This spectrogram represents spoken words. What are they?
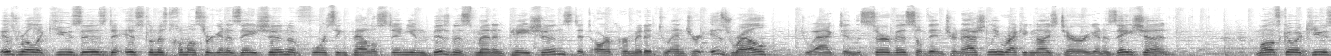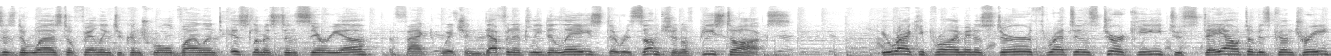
Israel accuses the Islamist Hamas organization of forcing Palestinian businessmen and patients that are permitted to enter Israel to act in the service of the internationally recognized terror organization. Moscow accuses the West of failing to control violent Islamists in Syria, a fact which indefinitely delays the resumption of peace talks. Iraqi Prime Minister threatens Turkey to stay out of his country,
